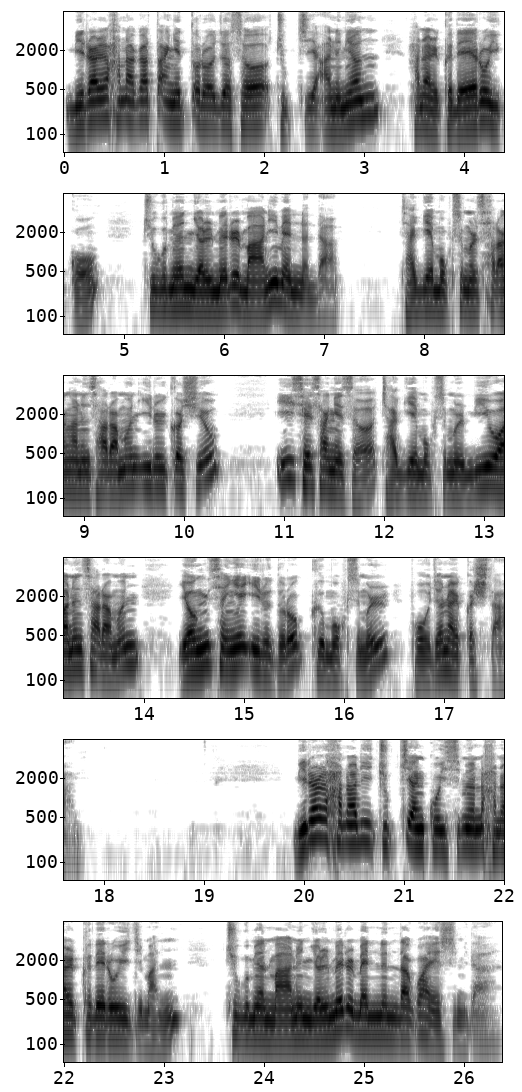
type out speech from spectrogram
미랄 하나가 땅에 떨어져서 죽지 않으면 하늘 그대로 있고 죽으면 열매를 많이 맺는다. 자기의 목숨을 사랑하는 사람은 잃을 것이요. 이 세상에서 자기의 목숨을 미워하는 사람은 영생에 이르도록 그 목숨을 보존할 것이다. 미랄 한 알이 죽지 않고 있으면 한 알 그대로이지만 죽으면 많은 열매를 맺는다고 하였습니다.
